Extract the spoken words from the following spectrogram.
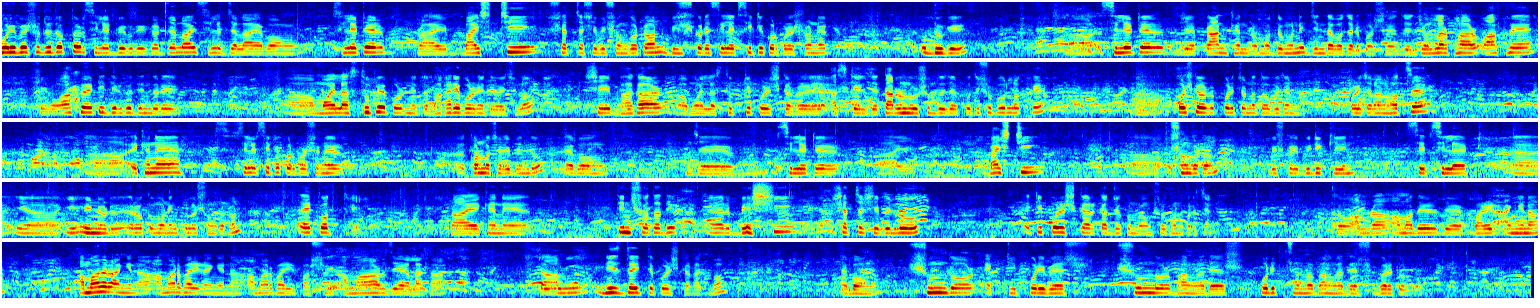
পরিবেশ অধিদপ্তর সিলেট বিভাগীয় কার্যালয়, সিলেট জেলা এবং সিলেটের প্রায় বাইশটি স্বেচ্ছাসেবী সংগঠন, বিশেষ করে সিলেট সিটি কর্পোরেশনের উদ্যোগে সিলেটের যে প্রাণকেন্দ্র মধ্যমণি জিন্দাবাজারের পাশে যে জল্লার ফার ওয়াকওয়ে, সেই ওয়াকওয়েটি দীর্ঘদিন ধরে ময়লা স্তূপে পরিণত ভাগারে পরিণত হয়েছিল। সেই ভাগার বা ময়লা স্তূপটি পরিষ্কার করে আজকের যে তারুণ উৎসব দু হাজার পঁচিশ উপলক্ষে পরিষ্কার পরিচ্ছন্নতা অভিযান পরিচালনা হচ্ছে। এখানে সিলেট সিটি কর্পোরেশনের কর্মচারীবৃন্দ এবং যে সিলেটের বাইশটি সংগঠন, বিশেষ করে BD clean, safe Sylhet united এরকম অনেকগুলো সংগঠন একত্রে প্রায় এখানে তিন শতাধিক এর বেশি স্বেচ্ছাসেবী লোক এটি পরিষ্কার কার্যক্রমে অংশগ্রহণ করেছেন। তো আমরা আমাদের যে বাড়ির আঙিনা, আমাদের আঙিনা, আমার বাড়ির আঙিনা, আমার বাড়ির পাশে, আমার যে এলাকা, সেটা আমি নিজ দায়িত্বে পরিষ্কার রাখব এবং সুন্দর একটি পরিবেশ, সুন্দর বাংলাদেশ, পরিচ্ছন্ন বাংলাদেশ গড়ে তুলব।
